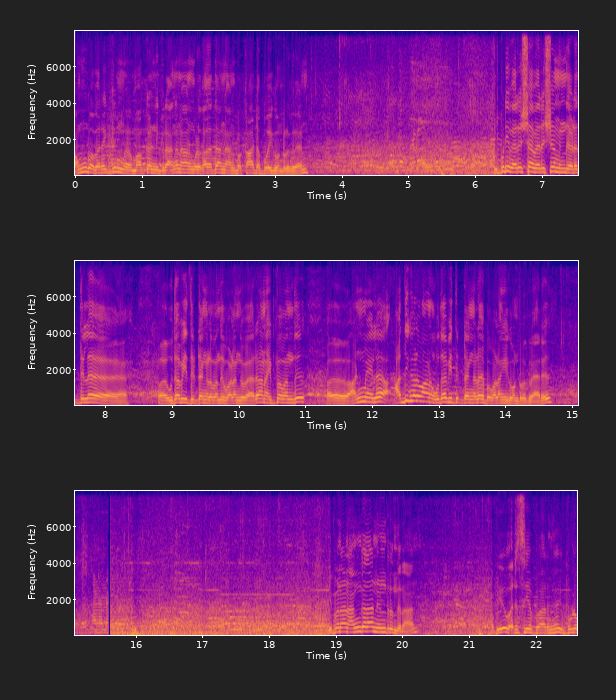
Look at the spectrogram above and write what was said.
அவங்க வரைக்கும் மக்கள் நிற்கிறாங்க நான் உங்களுக்கு அதை தான் நான் இப்போ காட்ட போய் கொண்டிருக்கிறேன். இப்படி வருஷ வருஷம் இந்த இடத்துல உதவி திட்டங்களை வந்து வழங்குவார். ஆனால் இப்போ வந்து அண்மையில் அதிகளவான உதவி திட்டங்களை இப்போ வழங்கி கொண்டிருக்கிறாரு. இப்போ நான் அங்கே தான் நின்றுருந்தேன் நான். அப்படியே வரிசையை பாருங்கள் இவ்வளோ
